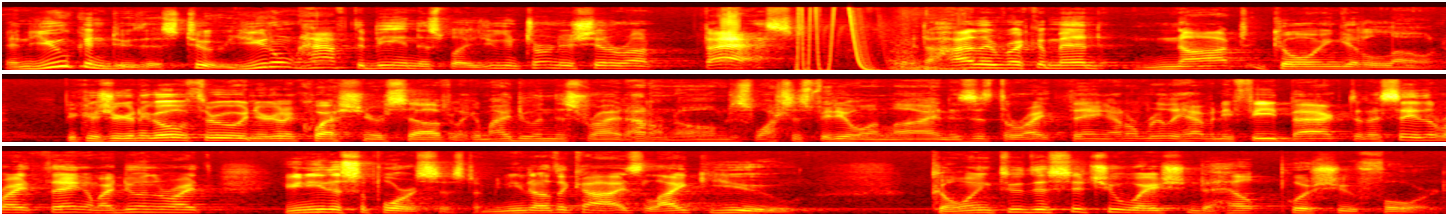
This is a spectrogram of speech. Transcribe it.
And you can do this too. You don't have to be in this place. You can turn this shit around fast. And I highly recommend not going it alone because you're going to go through and you're going to question yourself like am i doing this right? I don't know. I'm just watching this video online. Is this the right thing? I don't really have any feedback. Did i say the right thing? Am i doing the right th-? you need a support system. You need other guys like you going through this situation to help push you forward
